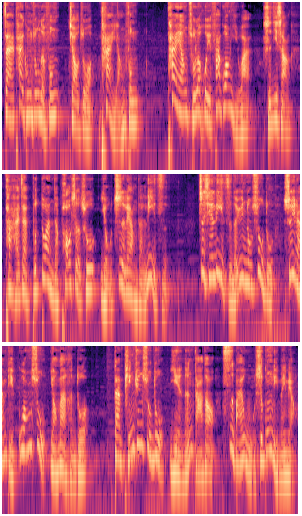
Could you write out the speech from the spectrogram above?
在太空中的风叫做太阳风。太阳除了会发光以外，实际上它还在不断的抛射出有质量的粒子。这些粒子的运动速度虽然比光速要慢很多，但平均速度也能达到四百五十公里每秒。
